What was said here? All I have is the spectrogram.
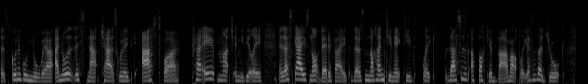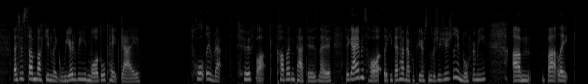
It's going to go nowhere. I know that this Snapchat is going to be asked for pretty much immediately. Now, this guy's not verified. There's nothing connected. Like, this is a fucking bam up. Like, this is a joke. This is some fucking, like, weird wee model type guy. Totally ripped to fuck, covered in tattoos. Now, the guy was hot. Like, he did have nipple piercings, which is usually a no for me. Um, but, like,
